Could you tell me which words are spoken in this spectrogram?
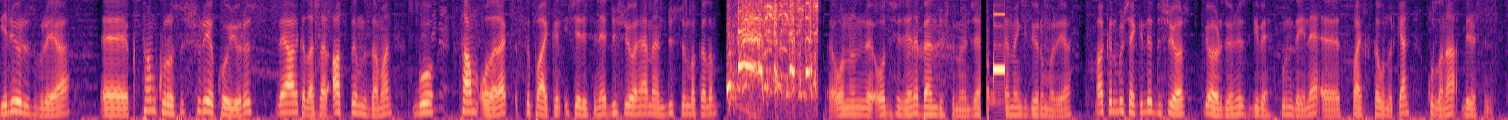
Geliyoruz buraya. E, tam cross'u şuraya koyuyoruz. Ve arkadaşlar attığımız zaman bu tam olarak Spike'ın içerisine düşüyor. Hemen düşsün bakalım. E, onun e, o düşeceğine ben düştüm önce. Hemen gidiyorum oraya. Bakın bu şekilde düşüyor. Gördüğünüz gibi. Bunu da yine e, Spike savunurken kullanabilirsiniz.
